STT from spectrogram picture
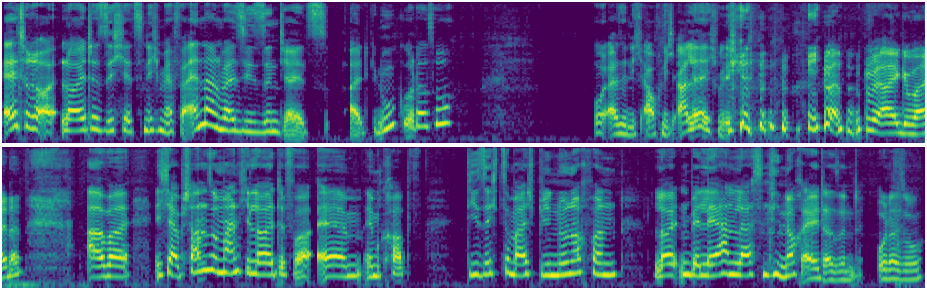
ältere Leute sich jetzt nicht mehr verändern, weil sie sind ja jetzt alt genug oder so. Also nicht auch nicht alle, ich will niemanden verallgemeinern. Aber ich habe schon so manche Leute vor, ähm, im Kopf, die sich zum Beispiel nur noch von Leuten belehren lassen, die noch älter sind oder so.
